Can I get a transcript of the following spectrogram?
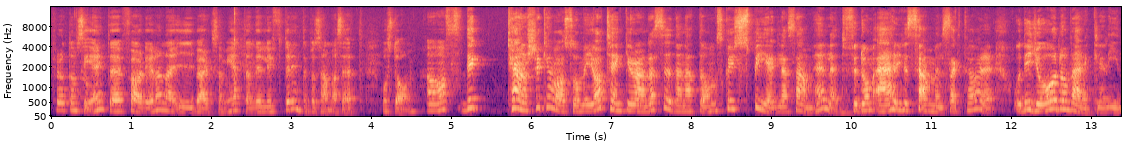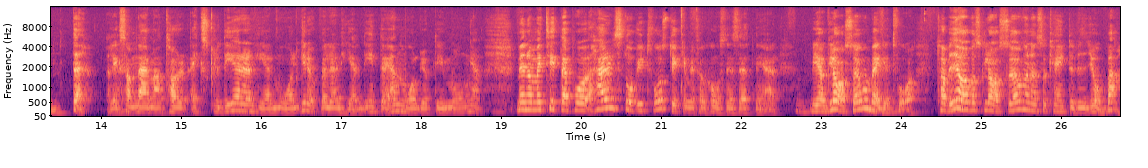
För att de ser inte fördelarna i verksamheten. Det lyfter inte på samma sätt hos dem. Ja, det Kanske kan vara så, men jag tänker å andra sidan att de ska ju spegla samhället. För de är ju samhällsaktörer. Och det gör de verkligen inte. Liksom när man tar, exkluderar en hel målgrupp. Eller en hel, det är inte en målgrupp, det är många. Men om vi tittar på, här står vi två stycken med funktionsnedsättningar. Vi har glasögon bägge två. Tar vi av oss glasögonen så kan ju inte vi jobba.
